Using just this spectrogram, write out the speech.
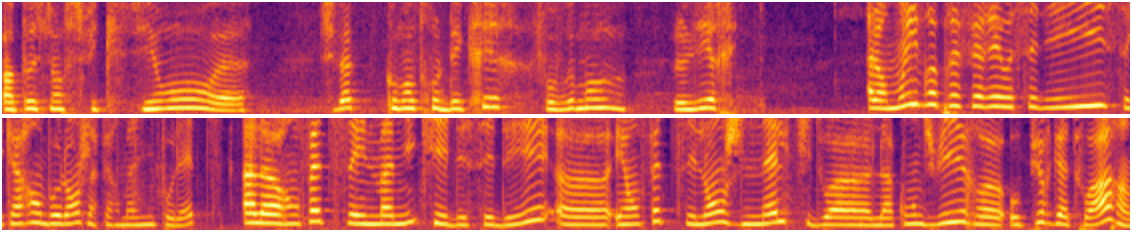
un peu science-fiction. Euh, je sais pas comment trop le décrire. Faut vraiment le lire alors, mon livre préféré au CDI, c'est Carambolange, la Fermanie Paulette. Alors, en fait, c'est une mamie qui est décédée, euh, et en fait, c'est l'ange Nel qui doit la conduire euh, au purgatoire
